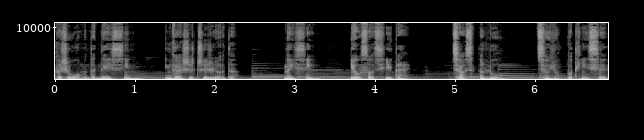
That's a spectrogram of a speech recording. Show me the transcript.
可是我们的内心应该是炙热的，内心有所期待，脚下的路就永不停歇。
